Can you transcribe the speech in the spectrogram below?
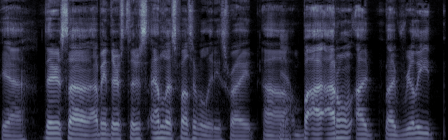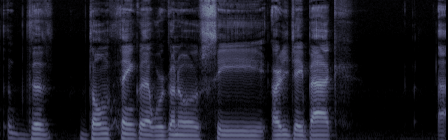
yeah. There's uh I mean there's there's endless possibilities, right? Uh Yeah. but I, I don't I I really the don't think that we're going to see RDJ back uh,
